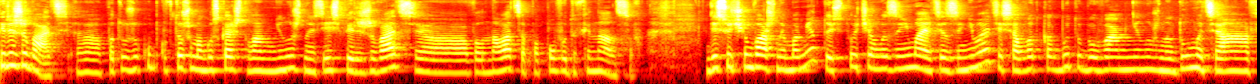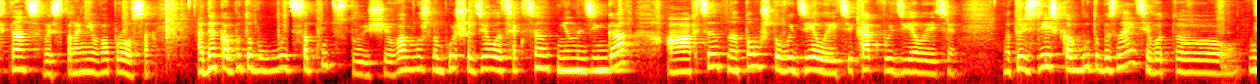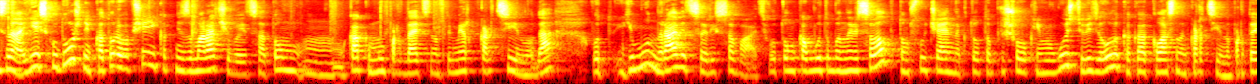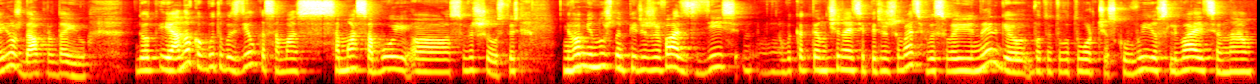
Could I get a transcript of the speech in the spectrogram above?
Переживать. По тузу кубков тоже могу сказать, что вам не нужно здесь переживать, волноваться по поводу финансов. Здесь очень важный момент, то есть то, чем вы занимаетесь, занимаетесь, а вот как будто бы вам не нужно думать о финансовой стороне вопроса. Она как будто бы будет сопутствующая. Вам нужно больше делать акцент не на деньгах, а акцент на том, что вы делаете, как вы делаете – то есть здесь как будто бы, знаете, вот, э, не знаю, есть художник, который вообще никак не заморачивается о том, как ему продать, например, картину, да, вот ему нравится рисовать, вот он как будто бы нарисовал, потом случайно кто-то пришел к нему в гости, увидел, ой, какая классная картина, продаешь, да, продаю, вот, и оно как будто бы сделка сама, сама собой э, совершилась, то есть вам не нужно переживать здесь, вы когда начинаете переживать, вы свою энергию, вот эту вот творческую, вы ее сливаете на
